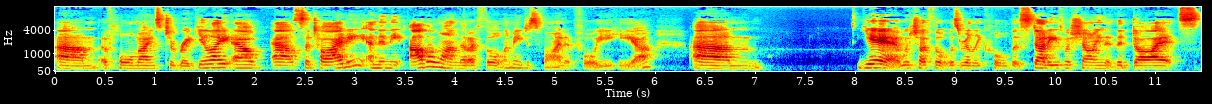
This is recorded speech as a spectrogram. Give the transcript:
um, of hormones to regulate our, our satiety. And then the other one that I thought, let me just find it for you here. Um, yeah, which I thought was really cool. That studies were showing that the diets,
